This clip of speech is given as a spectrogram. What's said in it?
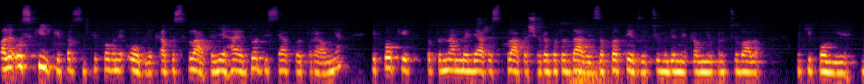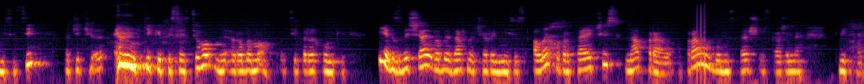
але оскільки персоніфікований облік або сплата лягає до 10 травня, і поки тобто нам не ляже сплата, що роботодавець заплатив за цю людину, яка в нього працювала ті повні місяці, значить тільки після цього ми робимо ці перерахунки. І як звичай робить завжди червень місяць, але повертаючись на право. Право буде з першого, скажімо, квітня.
